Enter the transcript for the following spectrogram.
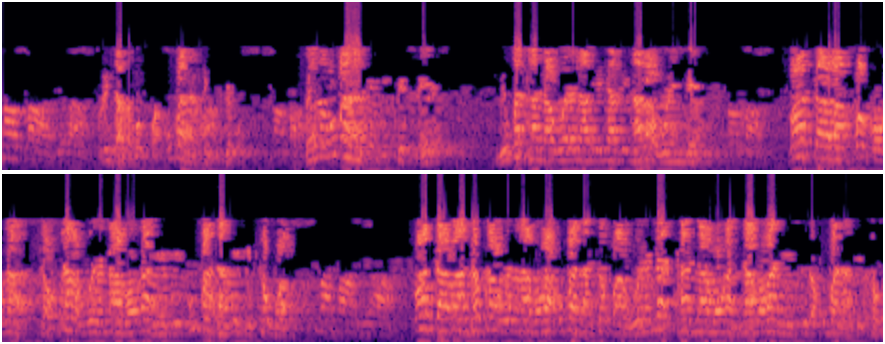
မှန်ပါဗျာပြိဿသမုပ္ပါဥပါဒစိတ်ဖြစ်မှန်ပါဘယ်လိုဥပါဒစိတ်ဖြစ်လဲ ယူပတ်ခန္ဓာဝေဒနာပညာသင်္ခါရဝင်ခြင်းမှန်ပါသောတာပန်ပုဂ္ဂိုလ်ကဒုက္ခဝေဒနာဘောကနေပြီးဥပါဒစိတ်ကိုထုတ်သွားမှန်ပါဗျာသောတာပန်ဒုက္ခဝေဒနာဘောကဥပါဒထုတ်ပါဝေဒနာခန္ဓာဘောကနာဘောကနေပြီးတော့ဥပါဒစိတ်ထုတ်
